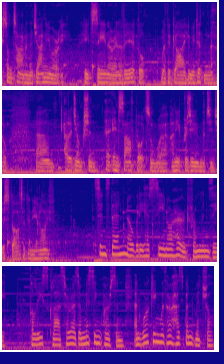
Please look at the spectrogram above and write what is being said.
Sometime in the January, he'd seen her in a vehicle with a guy who he didn't know um, at a junction in Southport somewhere, and he presumed that she'd just started a new life. Since then, nobody has seen or heard from Lynsey. Police class her as a missing person and, working with her husband Mitchell,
